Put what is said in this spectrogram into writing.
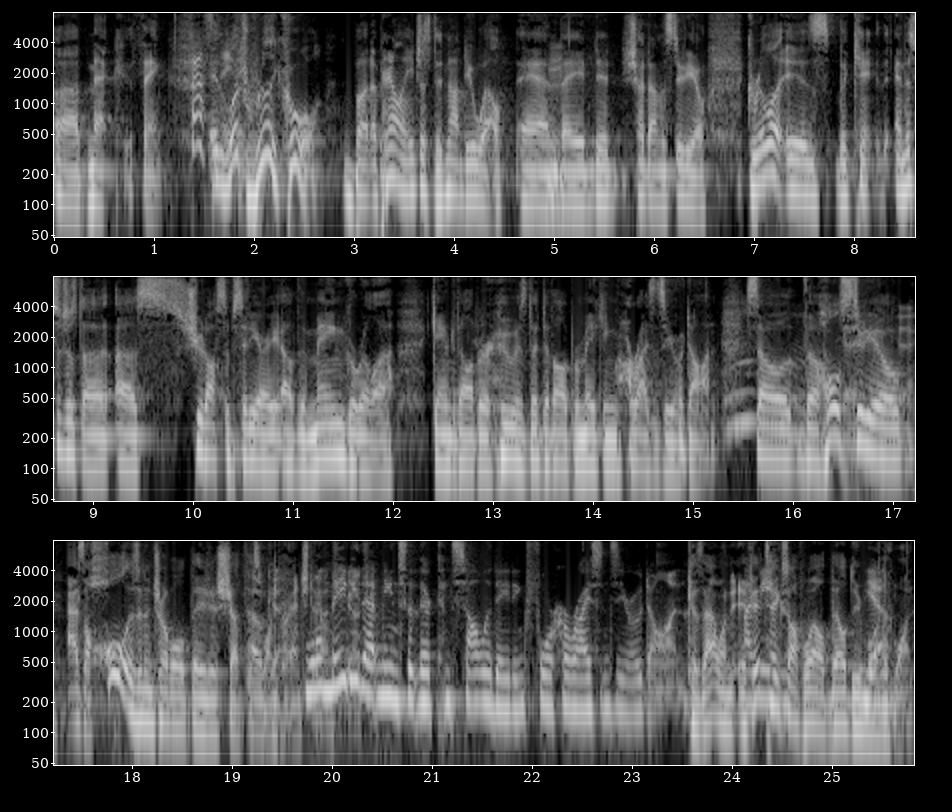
uh, mech thing. It looked really cool, but apparently it just did not do well, and Hmm. they did shut down the studio. Guerrilla is the ki- and this is just a, a shoot off subsidiary of the main Guerrilla game developer, who is the developer making Horizon Zero Dawn. So the whole studio okay. as a whole isn't in trouble. They just shut this one branch well, down Well, maybe that means that they're consolidating for Horizon Zero Dawn. because that one, if I it mean- takes off well, they'll do more Yeah. than one.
